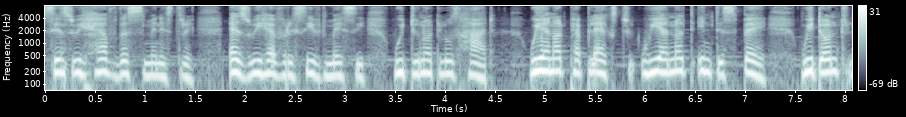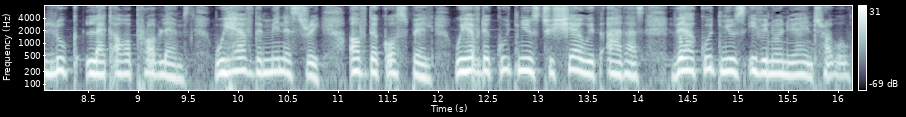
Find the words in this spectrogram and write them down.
since we have this ministry, as we have received mercy, we do not lose heart. We are not perplexed. We are not in despair. We don't look like our problems. We have the ministry of the gospel. We have the good news to share with others. There are good news even when we are in trouble.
